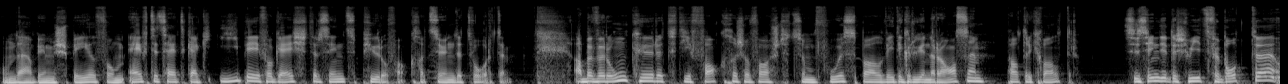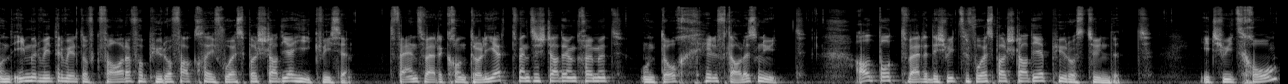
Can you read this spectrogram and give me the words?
Und auch beim Spiel vom FCZ gegen IB von gestern sind Pyrofackeln gezündet worden. Aber warum gehören die Fackeln schon fast zum Fußball wie der grüne Rasen? Patrick Walter. Sie sind in der Schweiz verboten und immer wieder wird auf Gefahren von Pyrofackeln in Fußballstadien hingewiesen. Die Fans werden kontrolliert, wenn sie ins Stadion kommen, und doch hilft alles nichts. Allbot werden in Schweizer Fußballstadien Pyros zündet. In die Schweiz gekommen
